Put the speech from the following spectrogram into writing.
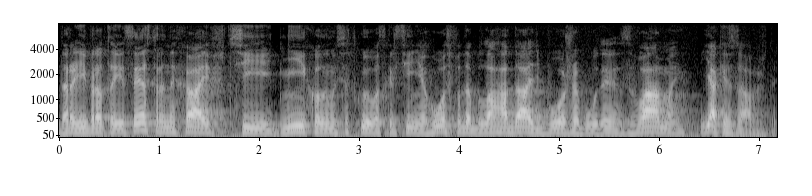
Дорогі брати і сестри, нехай в ці дні, коли ми святкуємо Воскресіння Господа, благодать Божа буде з вами, як і завжди.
